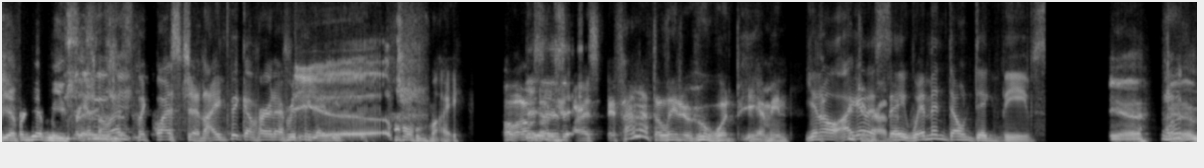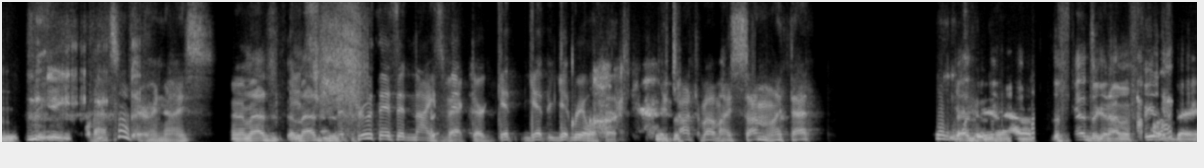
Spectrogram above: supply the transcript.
Yeah, forget me Forget saying. the rest of the question. I think I've heard everything. I need. Oh my! Oh, I was This like, is- surprised. If I'm not the leader, who would be? I mean, You know, I gotta about say, women don't dig thieves. Yeah, um, well, that's not very nice. And imagine, imagine. the truth isn't nice, Vector. Get get get real with it. You talked about my son like that. the, feds are gonna have a, the feds are gonna have a field day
